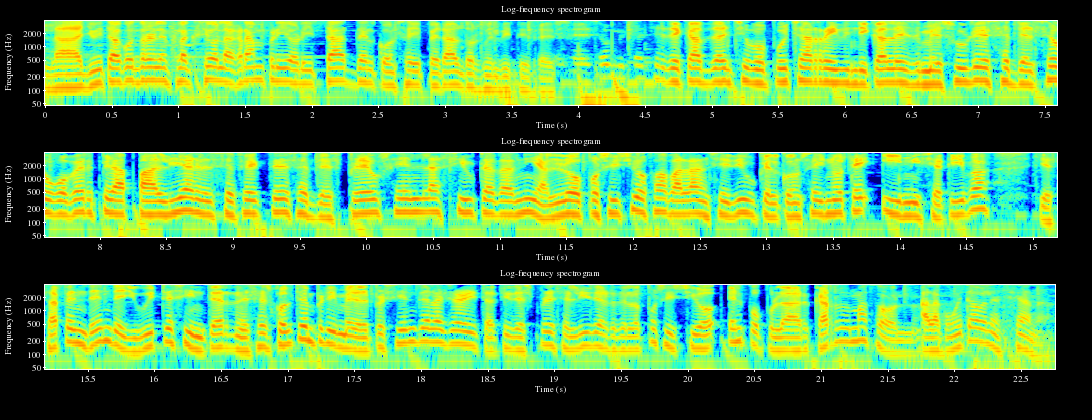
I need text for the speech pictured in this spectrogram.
La lluita contra la inflació, la gran prioritat del Consell per al 2023. En el seu missatge de cap d'any, Ximo Puig ha reivindicat les mesures del seu govern per a pal·liar els efectes dels preus en la ciutadania. L'oposició fa balanç i diu que el Consell no té iniciativa i està pendent de lluites internes. Escoltem primer el president de la Generalitat i després el líder de l'oposició, el popular Carlos Mazón. A la comunitat valenciana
